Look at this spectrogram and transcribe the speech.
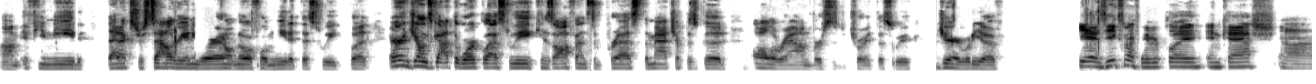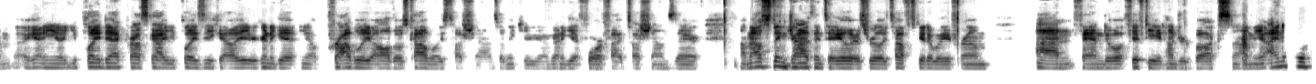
Um, if you need that extra salary anywhere, I don't know if we'll need it this week, but Aaron Jones got the work last week. His offense impressed. The matchup is good all around versus Detroit this week. Jared, what do you have? Yeah, Zeke's my favorite play in cash. Um, again, you know, you play Dak Prescott, you play Zeke Elliott, you're going to get, you know, probably all those Cowboys touchdowns. I think you're going to get four or five touchdowns there. Um, I also think Jonathan Taylor is really tough to get away from on FanDuel at 5,800 bucks. Um, yeah, I know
